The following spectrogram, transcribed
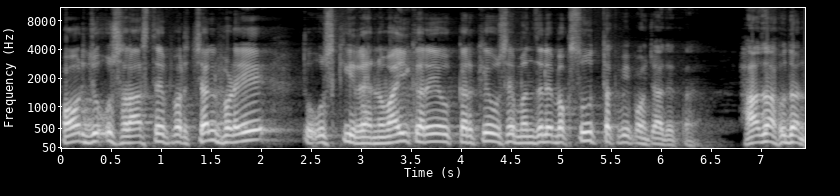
اور جو اس راستے پر چل پڑے تو اس کی رہنمائی کرے، کر کے اسے منزل مقصود تک بھی پہنچا دیتا ہے۔ حاضہ ہدن۔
